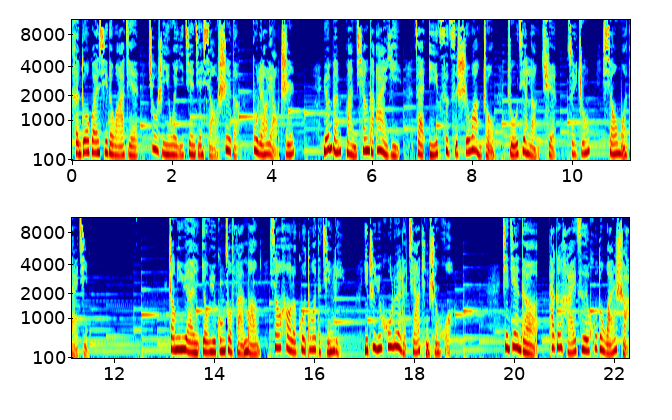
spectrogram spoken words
很多关系的瓦解就是因为一件件小事的不了了之，原本满腔的爱意在一次次失望中逐渐冷却，最终消磨殆尽。张明远由于工作繁忙，消耗了过多的精力。以至于忽略了家庭生活，渐渐的，他跟孩子互动玩耍，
